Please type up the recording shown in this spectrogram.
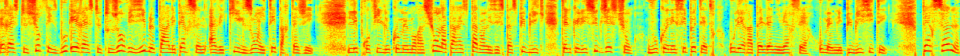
restent sur Facebook et restent toujours visibles par les personnes avec qui ils ont été partagés. Les profils de commémoration n'apparaissent pas dans les espaces publics tels que les suggestions, vous connaissez peut-être, ou les rappels d'anniversaire, ou même les publicités. Personne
